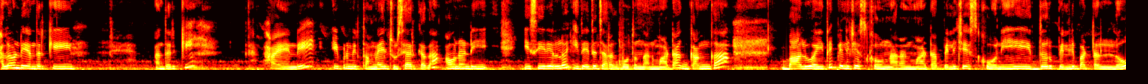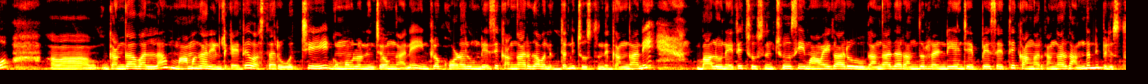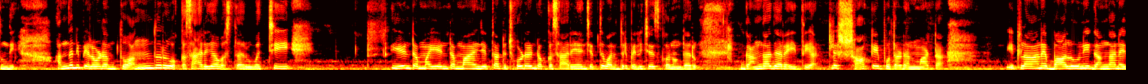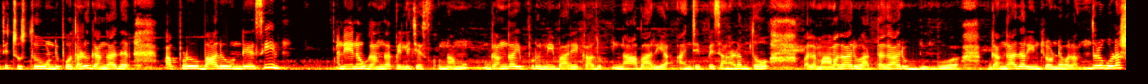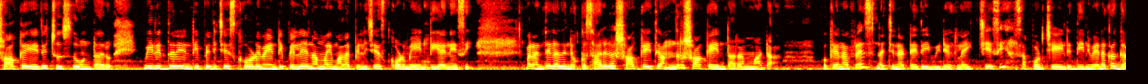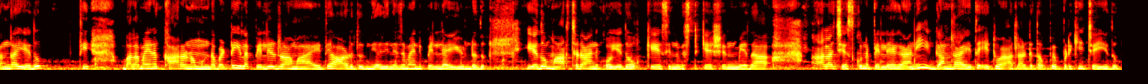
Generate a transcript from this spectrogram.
Hello అండి అందరికీ. అందరికీ హాయ్ అండి. ఇప్పుడు మీరు తమ్నైల్ చూశారు కదా? అవునండి. ఈ సీరియల్లో ఇదైతే జరగబోతుంది అనమాట గంగా బాలు అయితే పెళ్ళి చేసుకున్నారనమాట పెళ్ళి చేసుకొని ఇద్దరు పెళ్ళి బట్టల్లో గంగా వల్ల మామగారి ఇంటికి అయితే వస్తారు. వచ్చి గుమ్మంలో నించోగానే ఇంట్లో కోడలు ఉండేసి కంగారుగా వాళ్ళిద్దరిని చూస్తుంది. గంగాని బాలుని అయితే చూస్తుంది. చూసి మామయ్య గారు గంగాధర్ అందరూ రండి అని చెప్పేసి అయితే కంగారు కంగారుగా అందరినీ పిలుస్తుంది. అందరినీ పిలవడంతో అందరూ ఒక్కసారిగా వస్తారు. వచ్చి ఏంటమ్మా ఏంటమ్మా అని చెప్తే అటు చూడండి ఒక్కసారి అని చెప్తే వాళ్ళిద్దరు పెళ్ళి చేసుకొని ఉంటారు. గంగాధర్ అయితే అట్లే షాక్ అయిపోతాడు అనమాట ఇట్లానే బాలుని గంగాని అయితే చూస్తూ ఉండిపోతాడు గంగాధర్. అప్పుడు బాలు ఉండేసి నేను గంగా పెళ్ళి చేసుకున్నాము. గంగా ఇప్పుడు నీ భార్య కాదు నా భార్య అని చెప్పేసి అనడంతో వాళ్ళ మామగారు అత్తగారు గంగాధర్ ఇంట్లో ఉండే వాళ్ళందరూ కూడా షాక్ అయ్యి అయితే చూస్తూ ఉంటారు. వీరిద్దరు ఏంటి? పెళ్ళి చేసుకోవడం ఏంటి? పెళ్ళైన అమ్మాయి మళ్ళీ పెళ్ళి చేసుకోవడం ఏంటి అనేసి. మరి అంతే కదండి ఒక్కసారిగా షాక్ అయితే అందరూ షాక్ అయి ఉంటారనమాట ఓకేనా ఫ్రెండ్స్? నచ్చినట్టయితే ఈ వీడియోకి లైక్ చేసి సపోర్ట్ చేయండి. దీని వెనక గంగా ఏదో శక్తి బలమైన కారణం ఉండబట్టి ఇలా పెళ్ళి డ్రామా అయితే ఆడుతుంది. అది నిజమైన పెళ్ళి అయి ఉండదు ఏదో మార్చడానికో ఏదో కేసు ఇన్వెస్టిగేషన్ మీద అలా చేసుకున్న పెళ్ళే కానీ గంగా అయితే ఇటు అట్లాంటి తప్పు ఎప్పటికీ చేయదు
